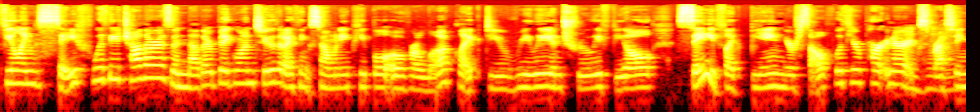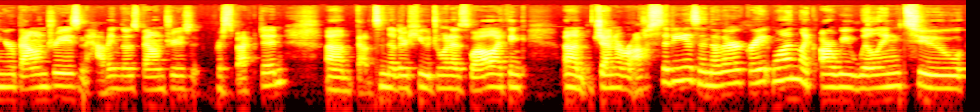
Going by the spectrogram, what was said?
feeling safe with each other is another big one too that I think so many people overlook. Like, do you really and truly feel safe, like being yourself with your partner, mm-hmm. expressing your boundaries and having those boundaries respected? Um, that's another huge one as well. I think um, generosity is another great one. Like, are we willing to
